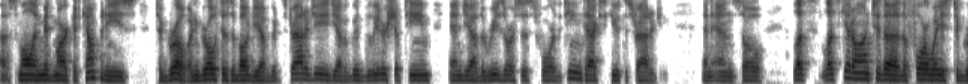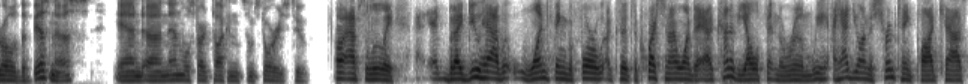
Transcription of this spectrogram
uh, small and mid market companies to grow. And growth is about do you have a good strategy, do you have a good leadership team, and do you have the resources for the team to execute the strategy? And and so let's let's get on to the the four ways to grow the business and uh, and then we'll start talking some stories too oh absolutely. But i do have one thing before because it's a question i wanted to add kind of the elephant in the room. We i had you on the shrimp tank podcast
